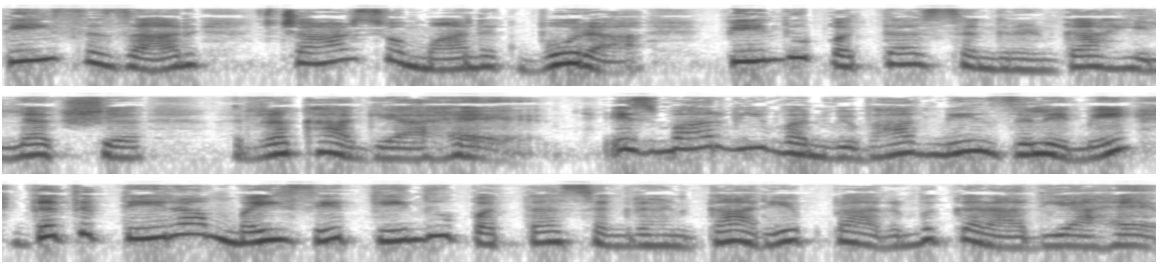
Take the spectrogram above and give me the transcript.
तेईस हज़ार चार सौ मानक बोरा तेंदुपत्ता संग्रहण का ही लक्ष्य रखा गया है। इस बार भी वन विभाग ने ज़िले में गत 13 मई से तेंदुपत्ता संग्रहण कार्य प्रारंभ करा दिया है।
